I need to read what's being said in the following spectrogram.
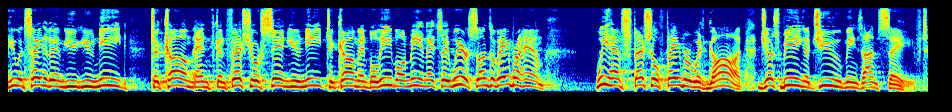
he would say to them, you, you need to come and confess your sin. You need to come and believe on me. And they'd say, We are sons of Abraham. We have special favor with God. Just being a Jew means I'm saved.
